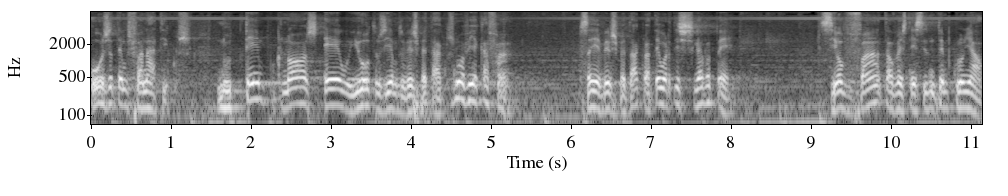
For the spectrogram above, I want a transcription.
Hoje temos fanáticos. No tempo que nós, eu e outros íamos ver espetáculos, não havia cafã. Você ia ver espetáculo, até o artista chegava a pé. Se houve fã, talvez tenha sido no tempo colonial.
